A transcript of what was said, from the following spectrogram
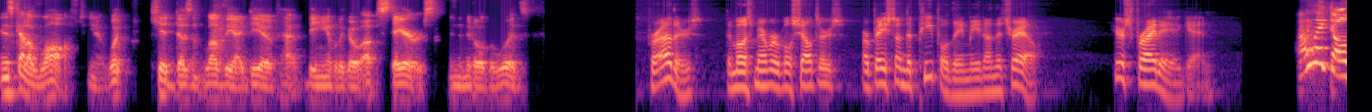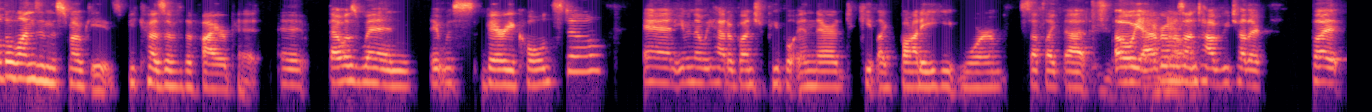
it's got a loft. You know, what kid doesn't love the idea of have, being able to go upstairs in the middle of the woods? For others, the most memorable shelters are based on the people they meet on the trail. Here's Friday again. I liked all the ones in the Smokies because of the fire pit. It, that was when it was very cold still. And even though we had a bunch of people in there to keep like body heat warm, stuff like that. Oh, yeah, everyone was on top of each other. But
